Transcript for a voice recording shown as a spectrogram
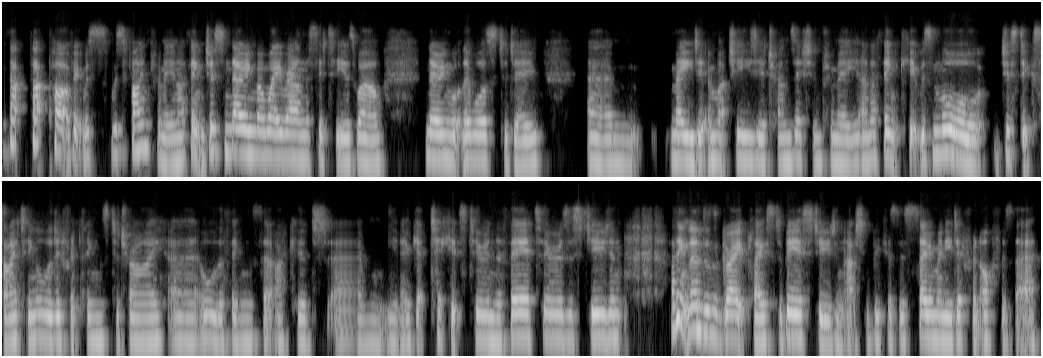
that that part of it was was fine for me. And I think just knowing my way around the city as well, knowing what there was to do, um, made it a much easier transition for me. And I think it was more just exciting, all the different things to try, uh, all the things that I could, um, you know, get tickets to in the theatre as a student. I think London's a great place to be a student actually because there's so many different offers there.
